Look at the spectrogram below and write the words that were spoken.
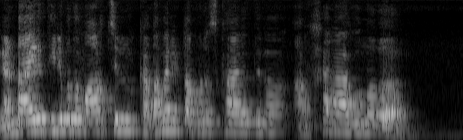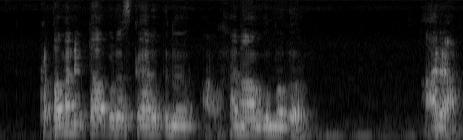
രണ്ടായിരത്തി ഇരുപത് മാർച്ചിൽ കടമനിട്ട പുരസ്കാരത്തിന് അർഹനാകുന്നത്? കടമനിട്ട പുരസ്കാരത്തിന് അർഹനാകുന്നത് ആരാണ്?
